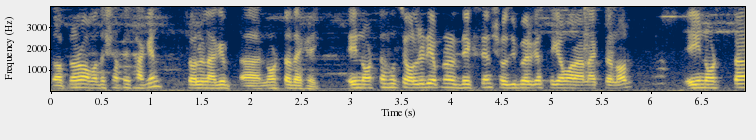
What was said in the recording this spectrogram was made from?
তো আপনারাও আমাদের সাথে থাকেন। চলেন আগে নটটা দেখাই। এই নটটা হচ্ছে অলরেডি আপনারা দেখছেন, সজীব ভাইয়ের কাছ থেকে আমার আনা একটা নট এই নটটা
